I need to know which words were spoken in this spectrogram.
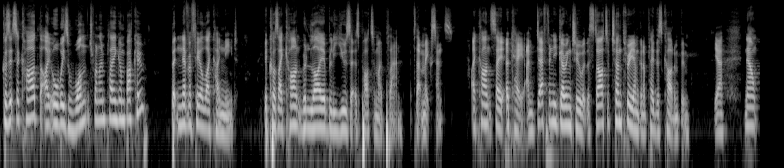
because it's a card that I always want when I'm playing Mbaku, but never feel like I need because I can't reliably use it as part of my plan, if that makes sense. I can't say, okay, I'm definitely going to, at the start of turn three, I'm going to play this card and boom. Yeah. Now,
